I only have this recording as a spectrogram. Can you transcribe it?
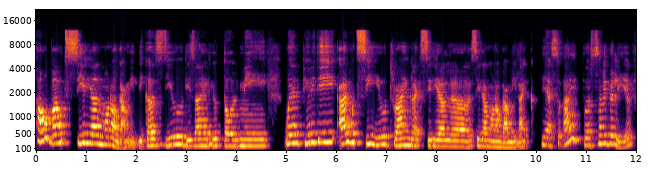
how about serial monogamy? Because you desire, you told me, well, purity, I would see you trying like serial uh, serial monogamy. Like, yes, so I personally believe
